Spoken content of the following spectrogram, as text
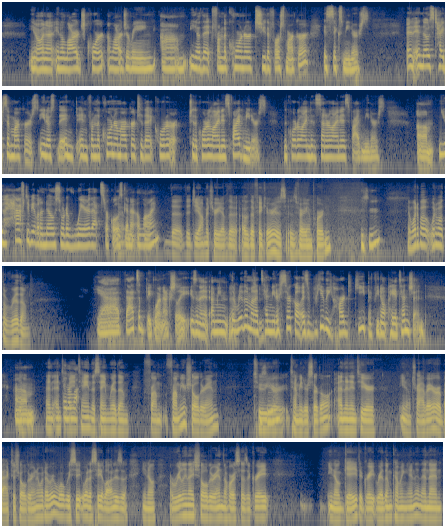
You know, in a in a large court, a larger ring, um, you know that from the corner to the first marker is six meters, and and those types of markers, you know, and and from the corner marker to the quarter to the quarter line is five meters. The quarter line to the center line is five meters. Um, you have to be able to know sort of where that circle is going to align. the the geometry of the of the figure is is very important. Mm-hmm. And what about what about the rhythm? Yeah, that's a big one, actually, isn't it? I mean, Yeah, the rhythm on a 10 meter circle is really hard to keep if you don't pay attention. Um, And and to and maintain the same rhythm from from your shoulder in to Mm-hmm. your ten meter circle, and then into your you know travers or back to shoulder in or whatever. What we see, what I see a lot is a you know a really nice shoulder in. The horse has a great you know gait, a great rhythm coming in, and, and then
